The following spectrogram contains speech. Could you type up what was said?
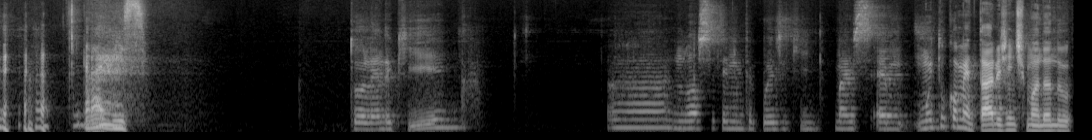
Gravíssimo. Tô lendo aqui. Ah, nossa, tem muita coisa aqui. Mas é muito comentário, gente mandando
